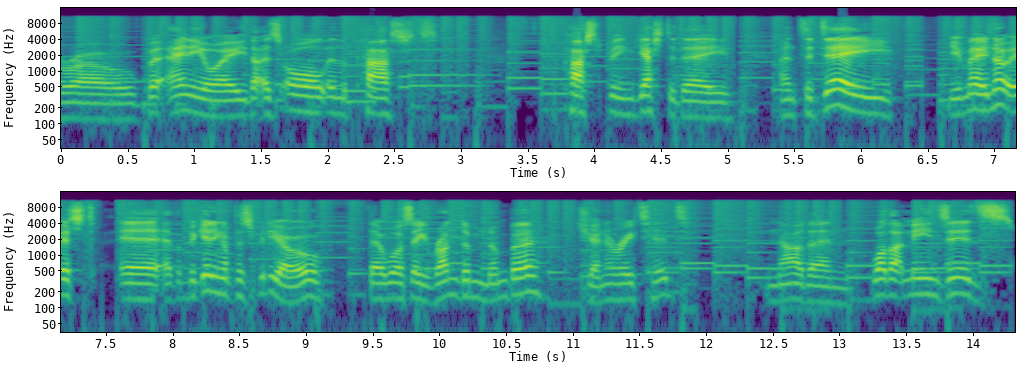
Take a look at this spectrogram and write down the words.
bro. But anyway, that is all in the past. Past being yesterday. And today, you may have noticed, uh, at the beginning of this video, there was a random number generated. Now then, what that means is,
